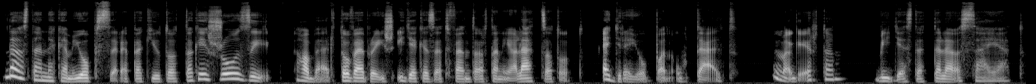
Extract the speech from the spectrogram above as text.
de aztán nekem jobb szerepek jutottak, és Rózi, ha bár továbbra is igyekezett fenntartani a látszatot, egyre jobban utált. Megértem, vigyeztette le a száját.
